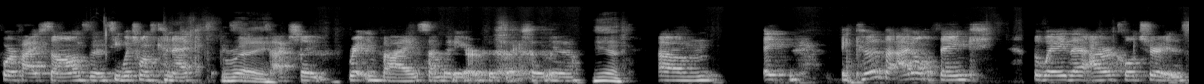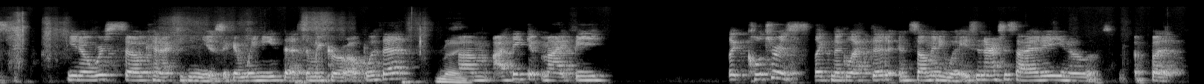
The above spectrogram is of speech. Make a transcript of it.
four or five songs and see which ones connect. And see if Right. it's actually written by somebody or if it's actually, you know. yeah. Um, it it could, but I don't think the way that our culture is. You know, we're so connected to music, and we need this, and we grow up with it. Right. Um, I think it might be like culture is like neglected in so many ways in our society. You know, but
